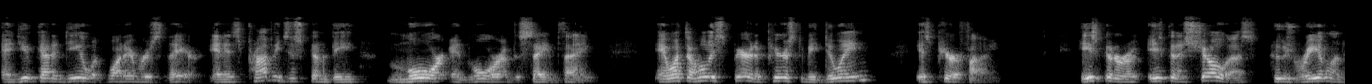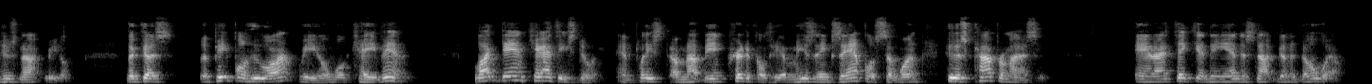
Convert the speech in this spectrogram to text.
and you've got to deal with whatever's there. And it's probably just going to be more and more of the same thing. And what the Holy Spirit appears to be doing is purifying. He's going to he's going to show us who's real and who's not real, because the people who aren't real will cave in, like Dan Cathy's doing. And please, I'm not being critical to him. I'm using an example of someone who is compromising, and I think in the end it's not going to go well.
